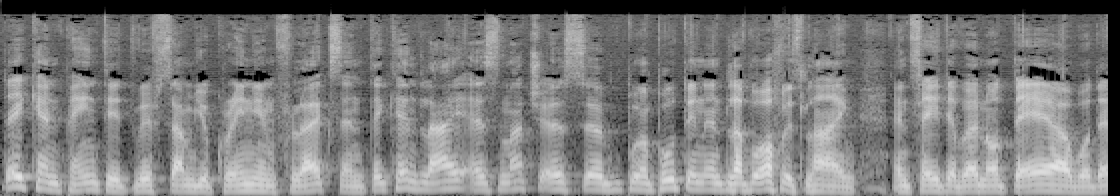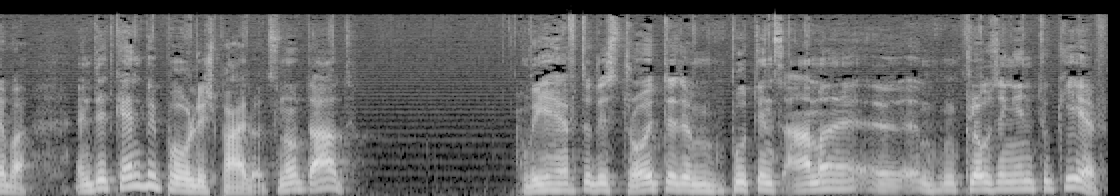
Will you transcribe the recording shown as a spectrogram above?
They can paint it with some Ukrainian flags and they can lie as much as uh, Putin and Lavrov is lying and say they were not there or whatever. And it can be Polish pilots, no doubt. We have to destroy the, um, Putin's armor uh, um, closing into Kiev.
